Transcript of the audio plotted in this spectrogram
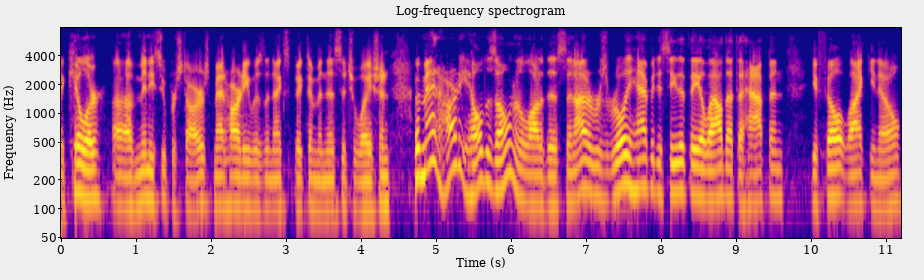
the killer uh, of many superstars. Matt Hardy was the next victim in this situation. But Matt Hardy held his own in a lot of this, and I was really happy to see that they allowed that to happen. You felt like, you know,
